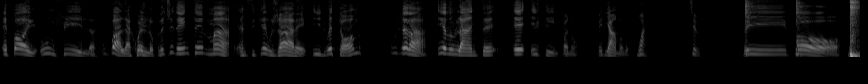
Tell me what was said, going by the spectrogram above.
e poi un fill uguale a quello precedente, ma anziché usare i due tom, userà il rullante e il timpano. Vediamolo. 1, 2, 3, 4.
